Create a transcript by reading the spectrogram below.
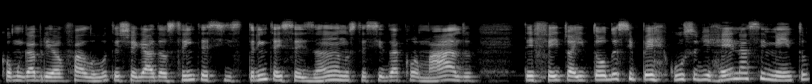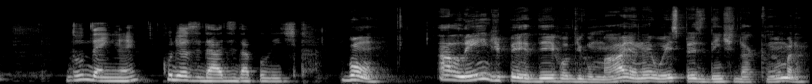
como o Gabriel falou, ter chegado aos 36, 36 anos, ter sido aclamado, ter feito aí todo esse percurso de renascimento do DEM, né? Curiosidades da política. Bom, além de perder Rodrigo Maia, né, o ex-presidente da Câmara,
